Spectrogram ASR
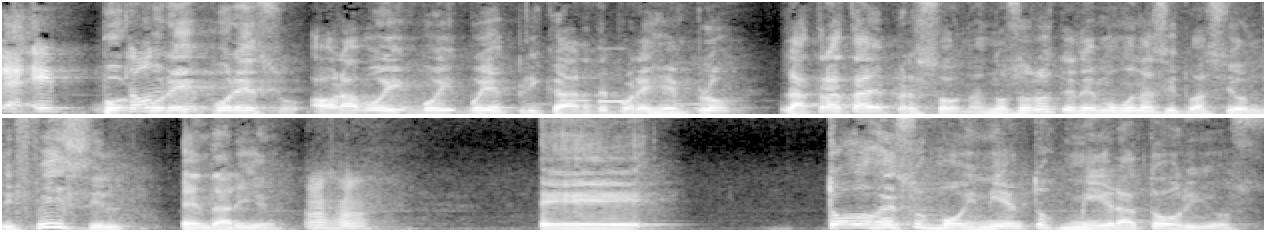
Eh, por, e, por, eso, ahora voy, voy, voy a explicarte, por ejemplo, la trata de personas. Nosotros tenemos una situación difícil en. Eh, todos esos movimientos migratorios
